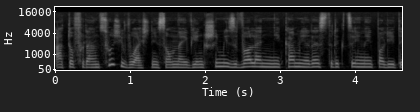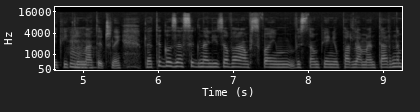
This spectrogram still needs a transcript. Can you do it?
A to Francuzi właśnie są największymi zwolennikami restrykcyjnej polityki hmm. klimatycznej. Hmm. Dlatego zasygnalizowałam w swoim wystąpieniu parlamentarnym,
